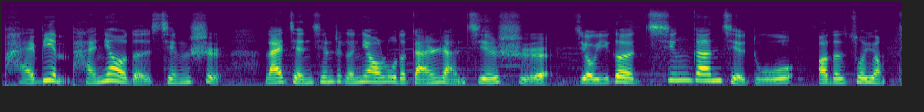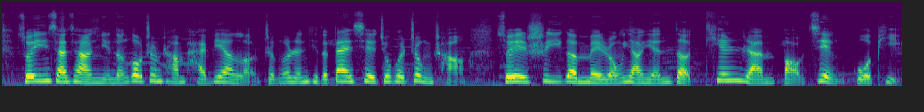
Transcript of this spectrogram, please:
排便排尿的形式，来减轻这个尿路的感染、结石，有一个清肝解毒啊的作用。所以你想想，你能够正常排便了，整个人体的代谢就会正常，所以是一个美容养颜的天然保健果品。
